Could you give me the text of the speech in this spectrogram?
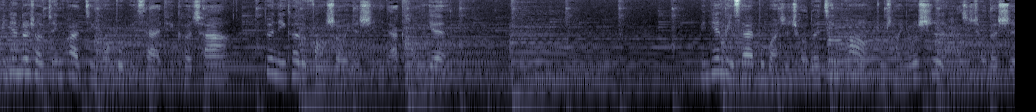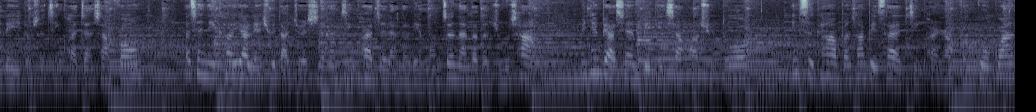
明天对手金块进攻不比塞尔提克差，对尼克的防守也是一大考验。明天比赛，不管是球队近况、主场优势，还是球队实力，都是金块占上风。而且尼克要连续打爵士和金块这两个联盟最难打的主场，明天表现必定下滑许多。因此看好本场比赛，尽快让分过关。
